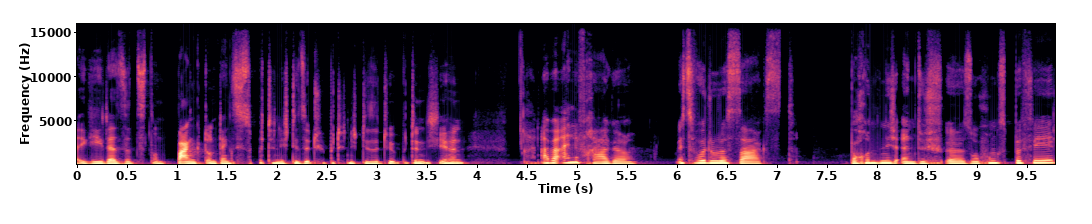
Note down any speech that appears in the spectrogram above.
jeder sitzt und bangt und denkt sich so, bitte nicht diese Tür, bitte nicht diese Tür, bitte nicht hierhin. Aber eine Frage. Jetzt, wo du das sagst. Brauchen die nicht einen Durchsuchungsbefehl?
